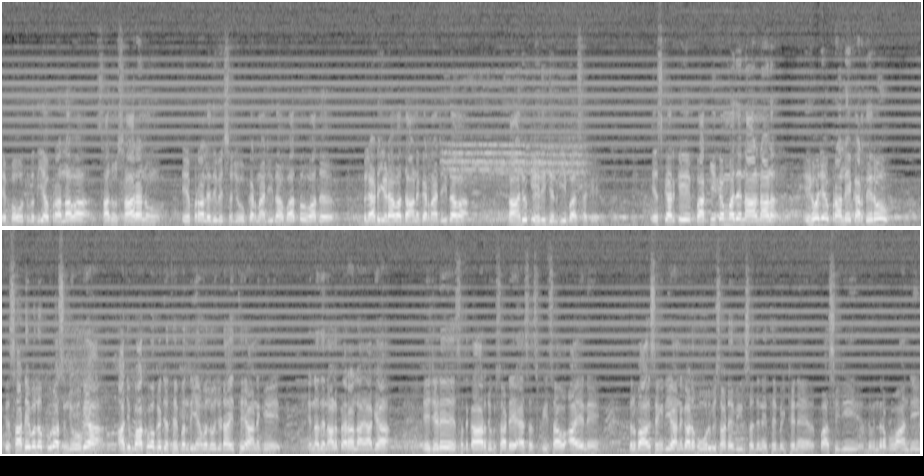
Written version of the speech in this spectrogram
ਇਹ ਬਹੁਤ ਵਧੀਆ ਉਪਰਾਲਾ ਵਾ। ਸਾਨੂੰ ਸਾਰਿਆਂ ਨੂੰ ਇਹ ਉਪਰਾਲੇ ਦੇ ਵਿੱਚ ਸਹਿਯੋਗ ਕਰਨਾ ਚਾਹੀਦਾ। ਵੱਧ ਤੋਂ ਵੱਧ ਬਲੱਡ ਜਿਹੜਾ ਵਾ, ਦਾਨ ਕਰਨਾ ਚਾਹੀਦਾ ਵਾ, ਤਾਂ ਜੋ ਕਿਸੇ ਦੀ ਜ਼ਿੰਦਗੀ ਬਚ ਸਕੇ। ਇਸ ਕਰਕੇ ਬਾਕੀ ਕੰਮਾਂ ਦੇ ਨਾਲ ਨਾਲ ਇਹੋ ਜਿਹੇ ਉਪਰਾਲੇ ਕਰਦੇ ਰਹੋ ਤੇ ਸਾਡੇ ਵੱਲੋਂ ਪੂਰਾ ਸੰਯੋਗ ਆ। ਅੱਜ ਵੱਖ-ਵੱਖ ਜਥੇਬੰਦੀਆਂ ਵੱਲੋਂ ਜਿਹੜਾ ਇੱਥੇ ਆਣ ਕੇ ਇਹਨਾਂ ਦੇ ਨਾਲ ਪਹਿਰਾ ਲਾਇਆ ਗਿਆ। ਇਹ ਜਿਹੜੇ ਸਤਿਕਾਰਯੋਗ ਸਾਡੇ ਐਸਐਸਪੀ ਸਾਹਿਬ ਆਏ ਨੇ, ਦਿਲਬਾਗ ਸਿੰਘ ਜੀ ਅਨਗੜ ਹੋਰ ਵੀ ਸਾਡੇ ਵੀਰ ਸੱਜਣ ਇੱਥੇ ਬੈਠੇ ਨੇ, ਪਾਸੀ ਜੀ, ਦਵਿੰਦਰ ਭਲਵਾਨ ਜੀ,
